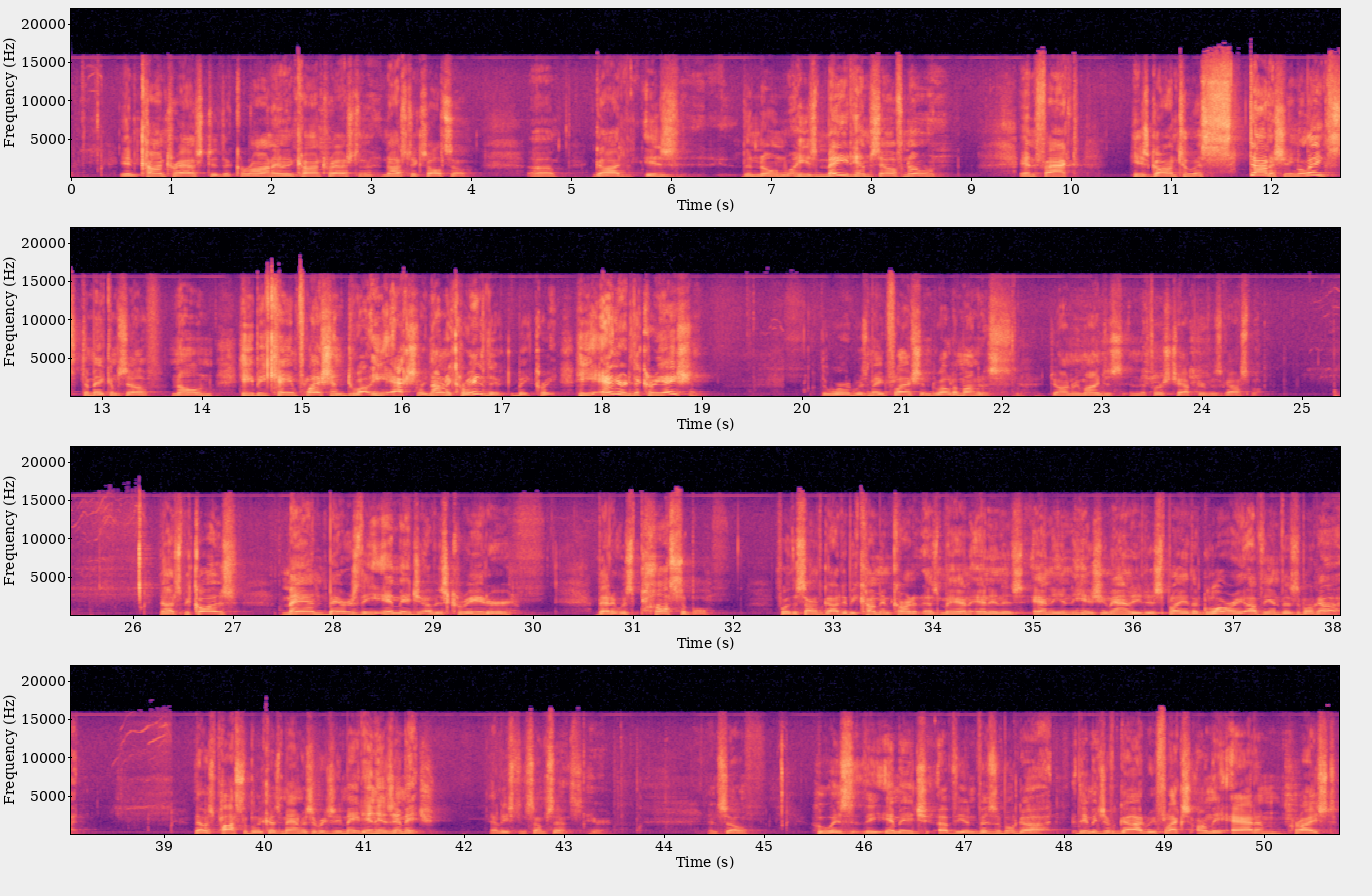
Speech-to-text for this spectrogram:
in contrast to the Quran and in contrast to the Gnostics also, uh, God is the known one. He's made himself known. In fact, he's gone to astonishing lengths to make himself known. He became flesh and dwelt. He actually not only created the, he entered the creation. The Word was made flesh and dwelt among us, John reminds us in the first chapter of his gospel. Now, it's because man bears the image of his Creator that it was possible for the Son of God to become incarnate as man and in his, and in his humanity display the glory of the invisible God. That was possible because man was originally made in his image, at least in some sense here. And so, who is the image of the invisible God? The image of God reflects on the Adam Christ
